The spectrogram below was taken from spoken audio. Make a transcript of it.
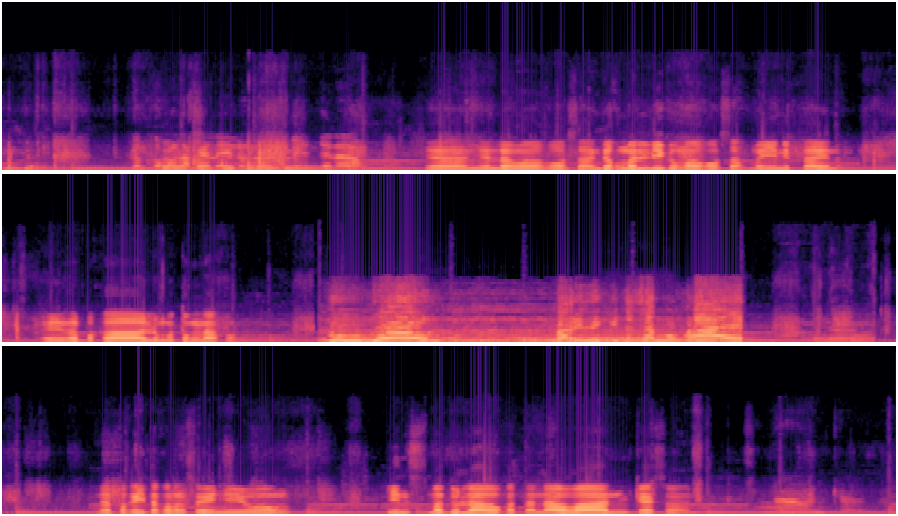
Hindi. Ganito Tara, kalaki na okay yun. po Ano natin. yun dyan ano? Yan, yan lang mga kosa. Hindi ako maliligo mga kosa. Mainit na yan. Ayun na, baka lumutong na ako. Gunggong! Barinig kita sa mukha eh! Yan. Napakita ko lang sa inyo yung Ins Madulao, Katanawan, Quezon. Noun Kaza.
